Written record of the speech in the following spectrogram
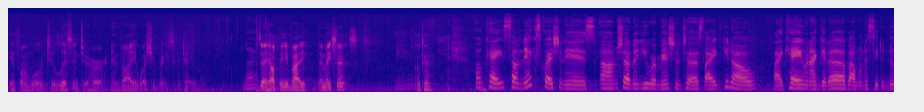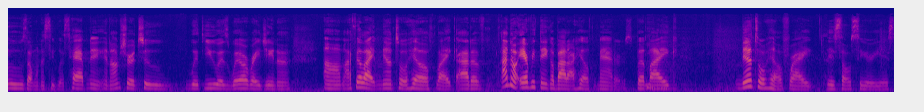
if I'm willing to listen to her and value what she brings to the table. Love Does that help anybody? That makes sense? Yeah. Okay. Okay, so next question is, um, Sheldon, you were mentioning to us, like, you know, Like, hey, when I get up, I want to see the news. I want to see what's happening. And I'm sure too with you as well, Regina. Um, I feel like mental health, like out of, I know everything about our health matters, but like mental health, right, is so serious.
